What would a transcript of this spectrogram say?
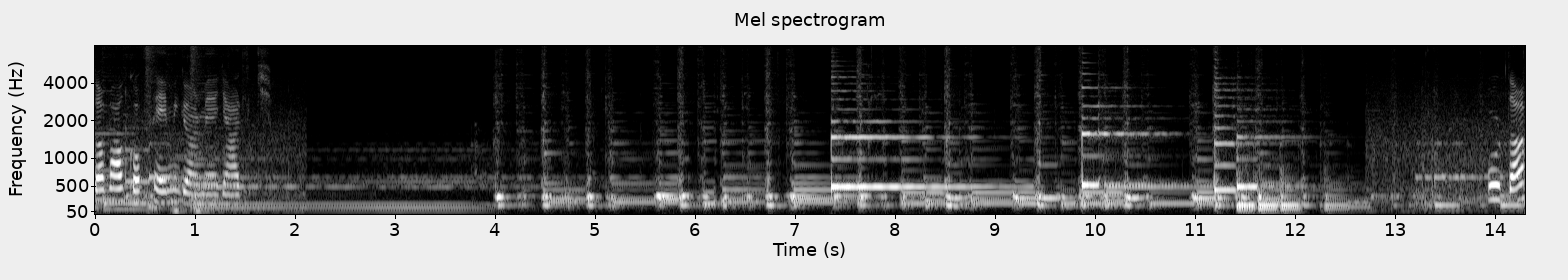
Hollywood'da Walk of Fame'i görmeye geldik. Burada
